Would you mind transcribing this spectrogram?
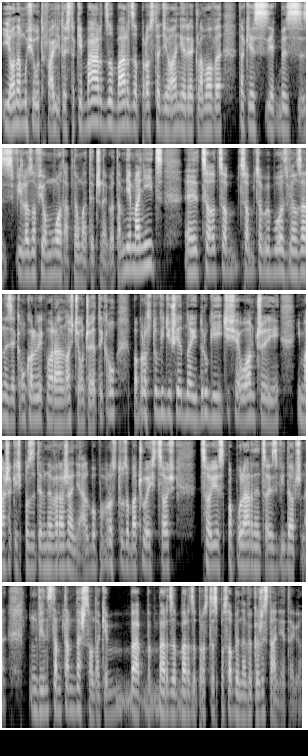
I ona mu się utrwali. To jest takie bardzo, bardzo proste działanie reklamowe, takie jakby z, z filozofią młota pneumatycznego. Tam nie ma nic, co, co, co, co by było związane z jakąkolwiek moralnością czy etyką, po prostu widzisz jedno i drugie i ci się łączy i, i masz jakieś pozytywne wrażenie, albo po prostu zobaczyłeś coś, co jest popularne, co jest widoczne. Więc tam, tam też są takie ba bardzo, bardzo proste sposoby na wykorzystanie tego.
